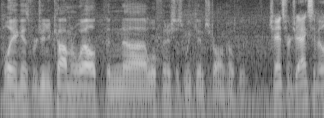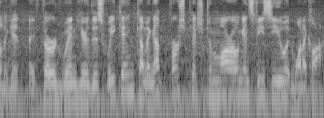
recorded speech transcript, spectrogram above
play against Virginia Commonwealth, and uh, we'll finish this weekend strong, hopefully. Chance for Jacksonville to get a third win here this weekend. Coming up, first pitch tomorrow against VCU at 1 o'clock.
